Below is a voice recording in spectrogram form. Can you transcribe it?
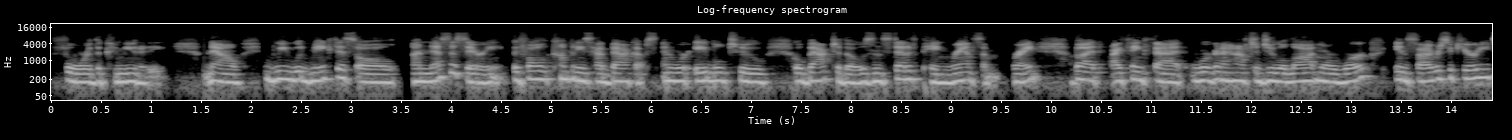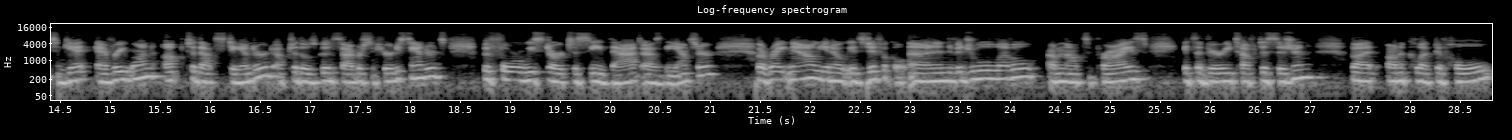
for the community. Now, we would make this all unnecessary if all companies had backups and were able to go back back to those instead of paying ransom, right? But I think that we're going to have to do a lot more work in cybersecurity to get everyone up to that standard, up to those good cybersecurity standards before we start to see that as the answer. But right now, you know, it's difficult. On an individual level, I'm not surprised. It's a very tough decision. But on a collective whole,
